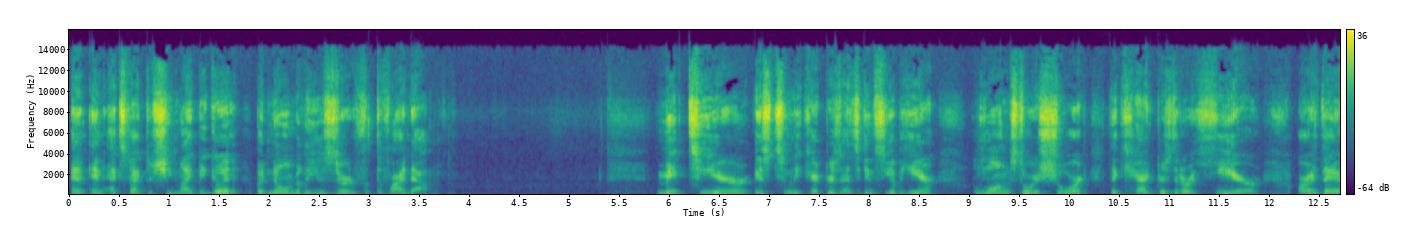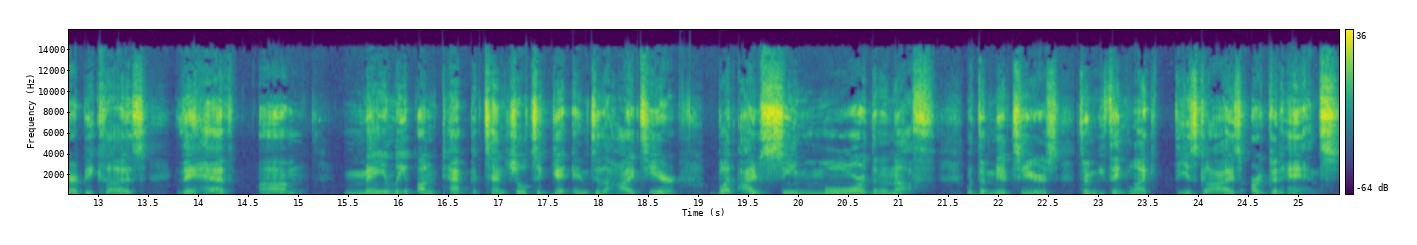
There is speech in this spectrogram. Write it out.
And in X Factor, she might be good, but no one really uses her to find out. Mid tier is too many characters, as you can see over here. Long story short, the characters that are here are there because they have um, mainly untapped potential to get into the high tier, but I've seen more than enough with the mid tiers to make me think like these guys are good hands.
